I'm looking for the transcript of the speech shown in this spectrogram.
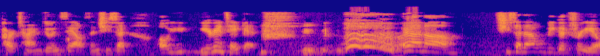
part time doing sales. And she said, oh, you, you're going to take it. and, um, she said, that will be good for you.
